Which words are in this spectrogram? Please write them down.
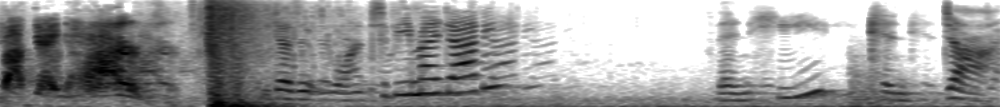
fucking hurts! He doesn't want to be my daddy? Then he can die.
